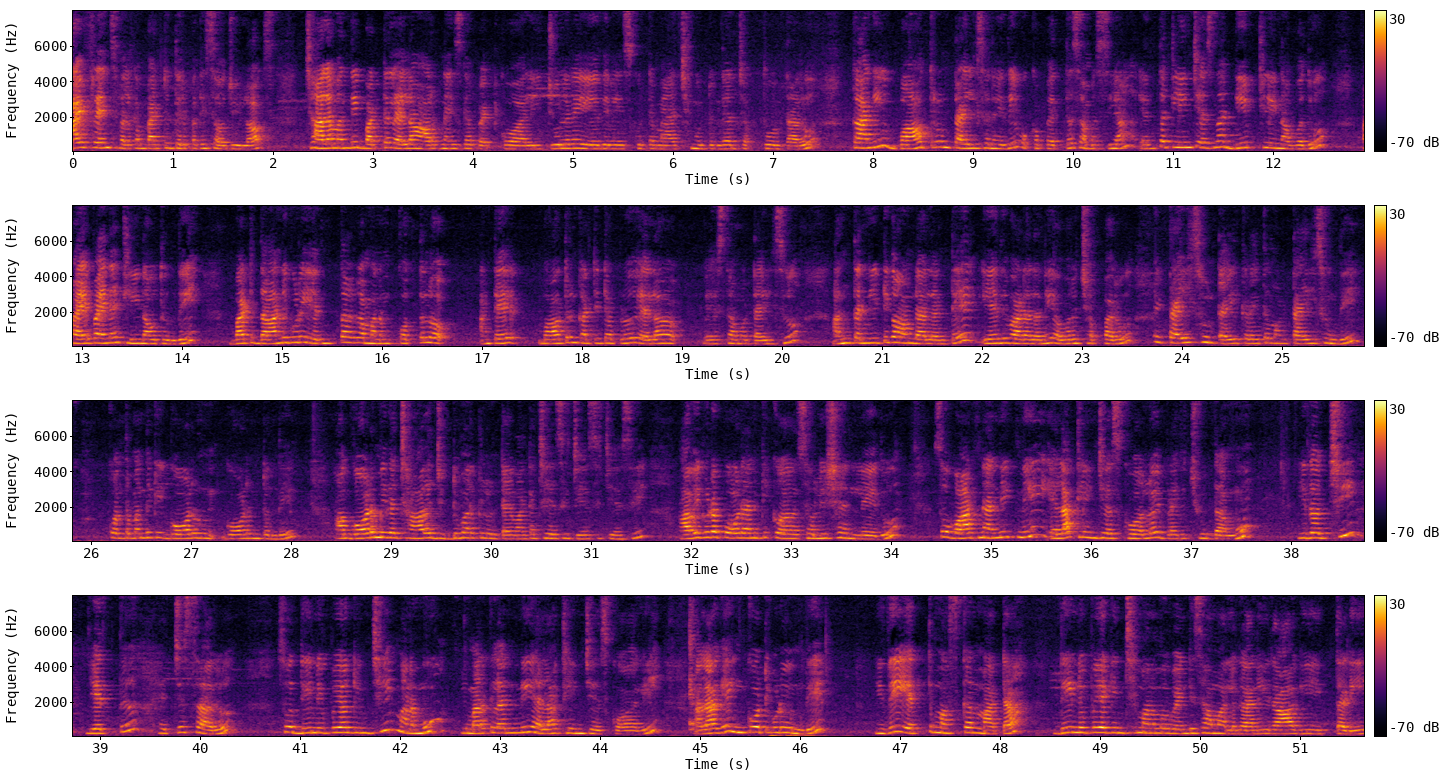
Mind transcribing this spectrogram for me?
Hi friends welcome back to Tirupati Souji vlogs చాలా మంది బట్టలు ఎలా ఆర్గనైజ్గా పెట్టుకోవాలి జ్యువెలరీ ఏది వేసుకుంటే మ్యాచింగ్ ఉంటుంది అని చెప్తూ ఉంటారు. కానీ బాత్రూమ్ టైల్స్ అనేది ఒక పెద్ద సమస్య. ఎంత క్లీన్ చేసినా డీప్ క్లీన్ అవ్వదు పై పైనే క్లీన్ అవుతుంది. బట్ దాన్ని కూడా ఎంతగా మనం కొత్తలో అంటే బాత్రూమ్ కట్టేటప్పుడు ఎలా వేస్తామో టైల్స్ అంత నీట్గా ఉండాలంటే ఏది వాడాలని ఎవరు చెప్పరు. టైల్స్ ఉంటాయి ఇక్కడైతే మనకు టైల్స్ ఉంది. కొంతమందికి గోడ ఉం- గోడ ఉంటుంది. ఆ గోడ మీద చాలా జిడ్డు మరకలు ఉంటాయి. వంట చేసి చేసి చేసి. అవి కూడా పోవడానికి సొల్యూషన్ లేదు. సో వాటిని అన్నిటిని ఎలా క్లీన్ చేసుకోవాలో ఇప్పుడైతే చూద్దాము. ఇది వచ్చి ఎత్ హెచ్ఎస్ఆర్. సో దీన్ని ఉపయోగించి మనము ఈ మరకలన్నీ ఎలా క్లీన్ చేసుకోవాలి. అలాగే ఇంకోటి కూడా ఉంది. ఇది ఎత్ మస్క్ అన్నమాట. దీన్ని ఉపయోగించి మనము వెండి సామాన్లు కానీ రాగి ఇత్తడి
